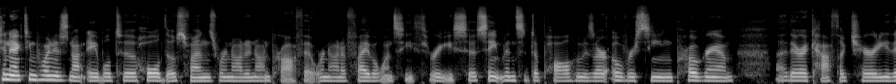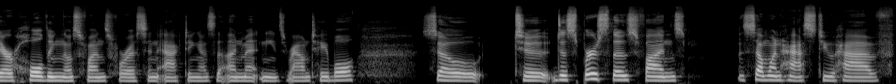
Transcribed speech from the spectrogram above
Connecting Point is not able to hold those funds. We're not a nonprofit. We're not a 501c3. So St. Vincent de Paul, who is our overseeing program, uh, they're a Catholic charity. They're holding those funds for us and acting as the unmet needs roundtable. So To disperse those funds, someone has to have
